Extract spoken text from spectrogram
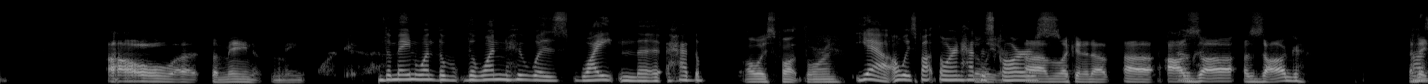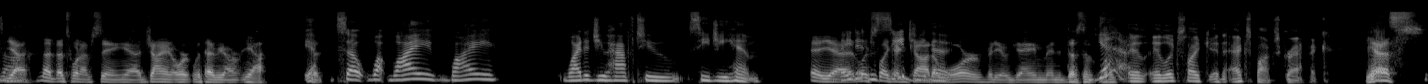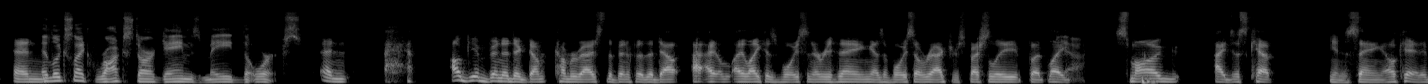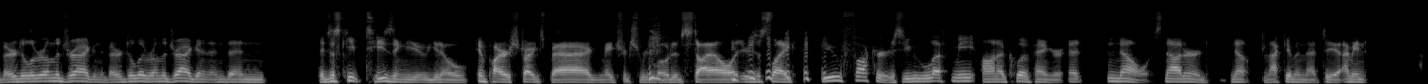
oh, uh, the main main orc. the main one, the the one who was white and the had the always fought Thorin. yeah always fought Thorin had The the scars. I'm looking it up. Uh, Azog. Azog. I think yeah, Azog. that, that's what I'm seeing. Yeah, giant orc with heavy armor. Yeah, yeah. So what? Why why why did you have to CG him? Eh, yeah. They It looks didn't like a CG God of War video game, and it doesn't. Look, Yeah. It, it looks like an Xbox graphic. yes, and It looks like Rockstar Games made the orcs. and I'll give Benedict Cumberbatch the benefit of the doubt. I, I I like his voice and everything as a voiceover actor, especially. But like yeah. Smog, I just kept you know saying, okay, they better deliver on the dragon. They better deliver on the dragon, and then they just keep teasing you. You know, Empire Strikes Back, Matrix Reloaded style. You're just like, you fuckers, you left me on a cliffhanger. It, no, it's not earned. No, I'm not giving that to you. I mean,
